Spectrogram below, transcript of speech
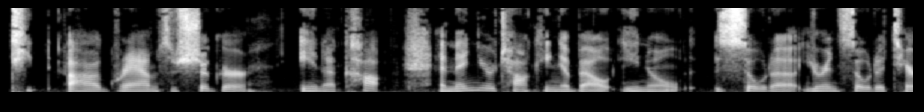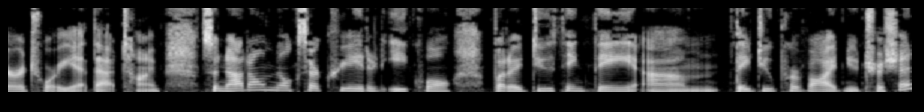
t- uh, grams of sugar in a cup. And then you're talking about, you know, soda, you're in soda territory at that time. So not all milks are created equal, but I do think they um, they do provide nutrition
